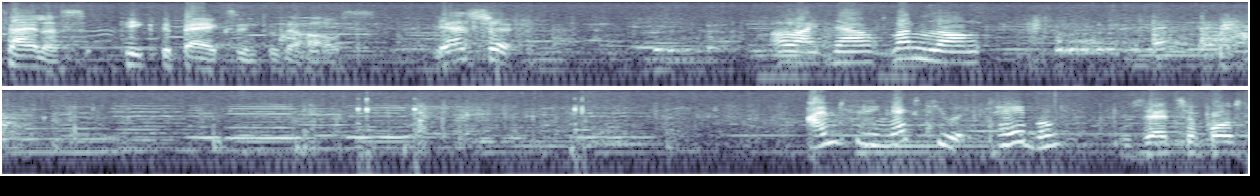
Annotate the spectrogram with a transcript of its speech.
Silas, take the bags into the house. Yes, sir. All right, now, run along. I'm sitting next to you at the table. Is that supposed to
